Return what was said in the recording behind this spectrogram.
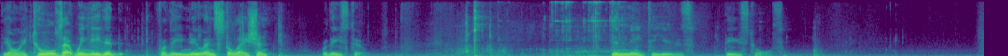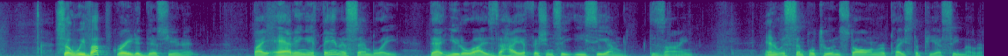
The only tools that we needed for the new installation were these two. Didn't need to use these tools. So we've upgraded this unit by adding a fan assembly that utilized the high efficiency ECM design. And it was simple to install and replace the PSC motor.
